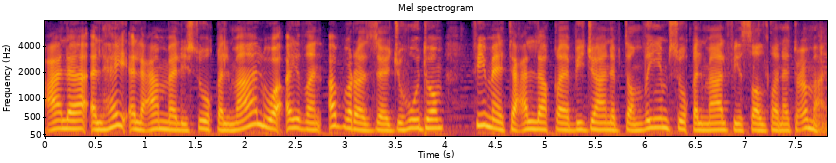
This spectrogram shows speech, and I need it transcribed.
على الهيئة العامة لسوق المال وأيضا أبرز جهودهم فيما يتعلق بجانب تنظيم سوق المال في سلطنة عمان.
